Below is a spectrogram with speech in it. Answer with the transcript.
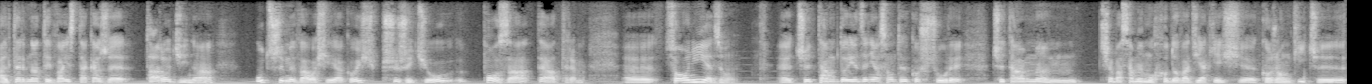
Alternatywa jest taka, że ta rodzina utrzymywała się jakoś przy życiu poza teatrem. E, co oni jedzą? E, czy tam do jedzenia są tylko szczury? Czy tam mm, trzeba samemu hodować jakieś e, korzonki czy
